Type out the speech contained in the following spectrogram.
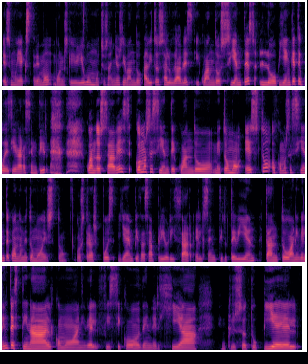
es muy extremo. Bueno, es que yo llevo muchos años llevando hábitos saludables y cuando sientes lo bien que te puedes llegar a sentir, cuando sabes cómo se siente cuando me tomo esto o cómo se siente cuando me tomo esto, ostras, pues ya empiezas a priorizar el sentirte bien, tanto a nivel intestinal como a nivel físico, de energía incluso tu piel,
